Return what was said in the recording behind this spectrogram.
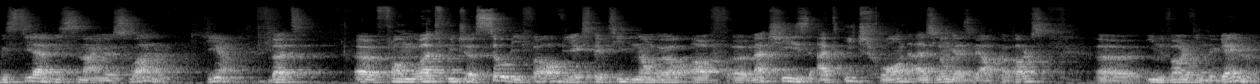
We still have this minus 1 here, but uh, from what we just saw before, the expected number of uh, matches at each round, as long as there are couples uh, involved in the game,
